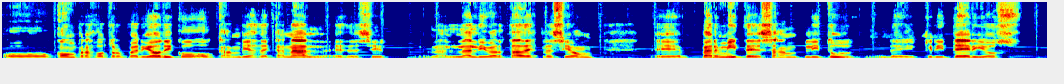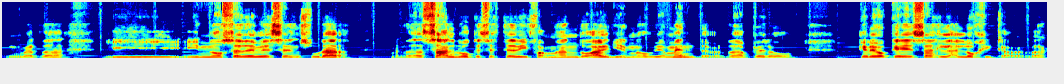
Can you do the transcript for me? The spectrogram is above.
o compras otro periódico o cambias de canal. Es decir, la, libertad de expresión eh, permite esa amplitud de criterios, ¿verdad? Y, no se debe censurar, ¿verdad? Salvo que se esté difamando a alguien, obviamente, ¿verdad? Pero creo que esa es la lógica, ¿verdad?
